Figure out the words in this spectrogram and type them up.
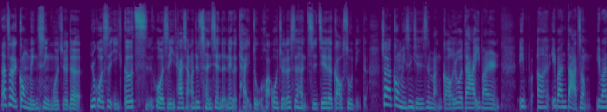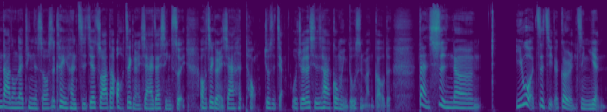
那这个共鸣性，我觉得如果是以歌词或者是以他想要去呈现的那个态度的话，我觉得是很直接的告诉你的，所以它共鸣性其实是蛮高。如果大家一般人一呃一般大众一般大众在听的时候，是可以很直接抓到哦，这个人现在在心碎，哦，这个人现在很痛，就是这样。我觉得其实他它的共鸣度是蛮高的，但是呢，以我自己的个人经验。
